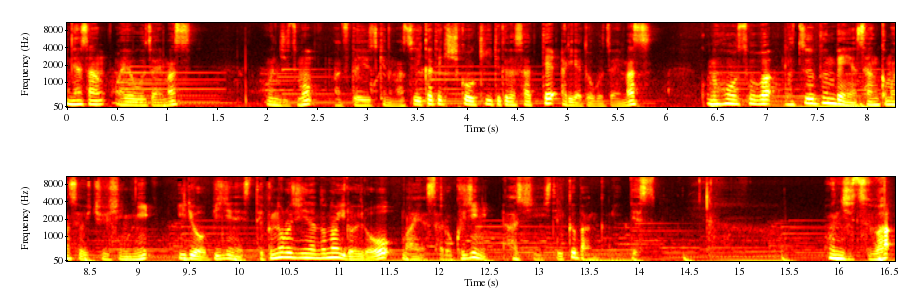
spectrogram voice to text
皆さんおはようございます。本日も松田祐介の麻酔科的思考を聞いてくださってありがとうございます。この放送は無痛分娩や酸化麻酔を中心に医療ビジネステクノロジーなどのいろいろを毎朝6時に発信していく番組です。本日は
